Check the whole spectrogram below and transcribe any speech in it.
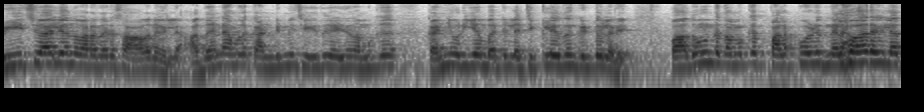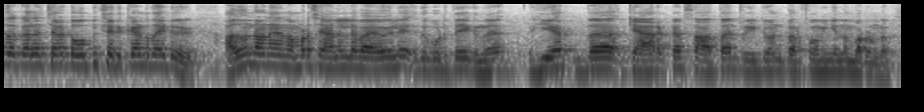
റീച്ച് വാല്യൂ എന്ന് പറയുന്ന ഒരു സാധനമില്ല അത് തന്നെ നമ്മൾ കണ്ടിന്യൂ ചെയ്ത് കഴിഞ്ഞാൽ നമുക്ക് കഞ്ഞി കുടിക്കാൻ പറ്റില്ല ചിക്കിളി ഒന്നും കിട്ടില്ലടി അപ്പോൾ അതുകൊണ്ട് നമുക്ക് പലപ്പോഴും നിലവാരമില്ലാത്ത ചില ടോപ്പിക്സ് എടുക്കേണ്ടതായിട്ട് വരും. അതുകൊണ്ടാണ് നമ്മുടെ ചാനലിന്റെ ബയോയിൽ ഇത് കൊടുത്തേക്കുന്നത്. Here the character Satan treat one performing എന്ന് പറഞ്ഞിട്ടുണ്ട്.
